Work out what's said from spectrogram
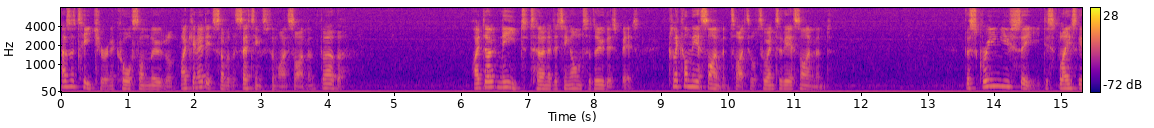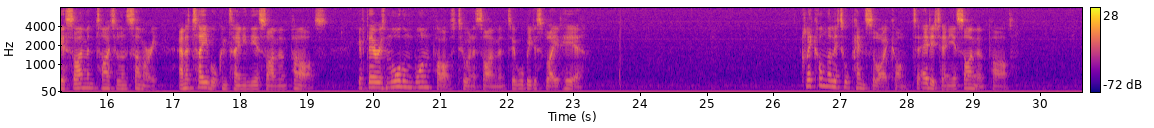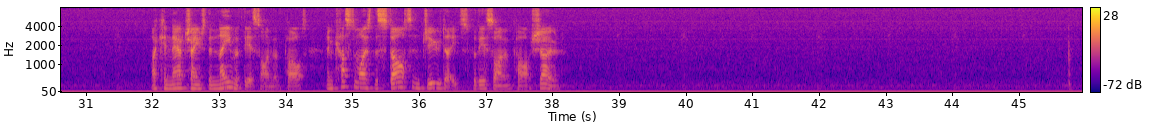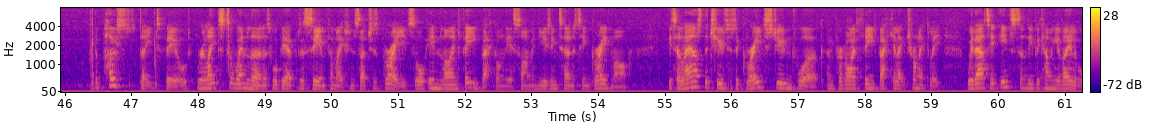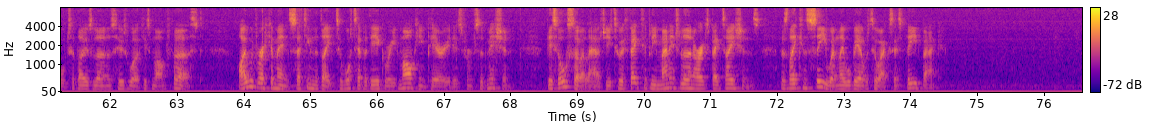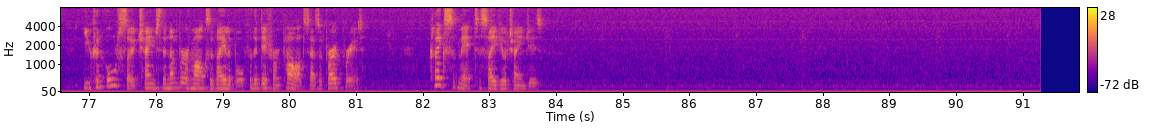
As a teacher in a course on Moodle, I can edit some of the settings for my assignment further. I don't need to turn editing on to do this bit. Click on the assignment title to enter the assignment. The screen you see displays the assignment title and summary and a table containing the assignment parts. If there is more than one part to an assignment, it will be displayed here. Click on the little pencil icon to edit any assignment part. I can now change the name of the assignment part and customize the start and due dates for the assignment part shown. The post date field relates to when learners will be able to see information such as grades or inline feedback on the assignment using Turnitin GradeMark. It allows the tutor to grade student work and provide feedback electronically without it instantly becoming available to those learners whose work is marked first. I would recommend setting the date to whatever the agreed marking period is from submission. This also allows you to effectively manage learner expectations as they can see when they will be able to access feedback. You can also change the number of marks available for the different parts as appropriate. Click Submit to save your changes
